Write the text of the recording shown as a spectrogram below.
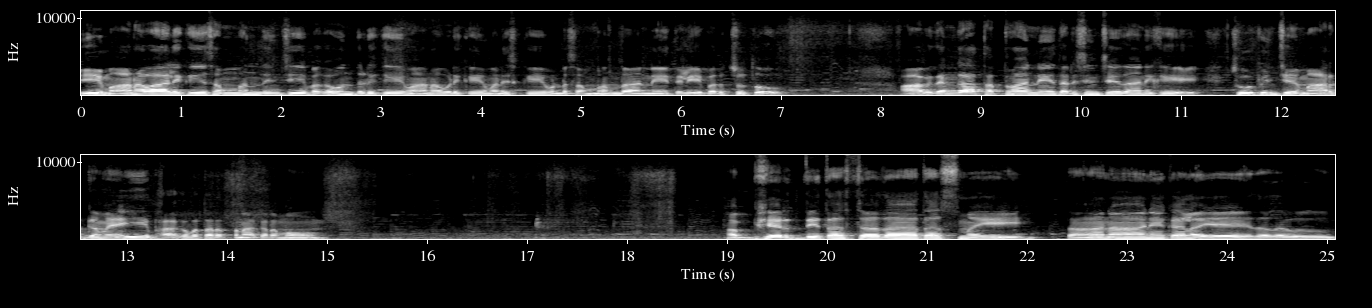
ఈ మానవాళికి సంబంధించి భగవంతుడికి మానవుడికి మనిషికి ఉన్న సంబంధాన్ని తెలియపరుచుతూ ఆ విధంగా తత్వాన్ని దర్శించేదానికి చూపించే మార్గమే ఈ భాగవత రత్నాకరము. అభ్యర్థితస్తదా తస్మై తానాని కలయే దదవు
